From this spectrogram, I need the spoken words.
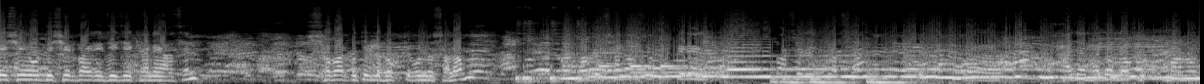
দেশে ও দেশের বাইরে যে যেখানে আছেন, সবার প্রতি ভক্তিপূর্ণ সালাম। হাজার হাজার লক্ষ মানুষ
